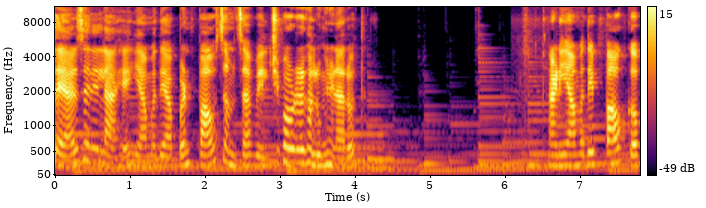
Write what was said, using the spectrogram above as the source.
तयार झालेला आहे. यामध्ये आपण पाव चमचा वेलची पावडर घालून घेणार आहोत. आणि यामध्ये पाव कप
